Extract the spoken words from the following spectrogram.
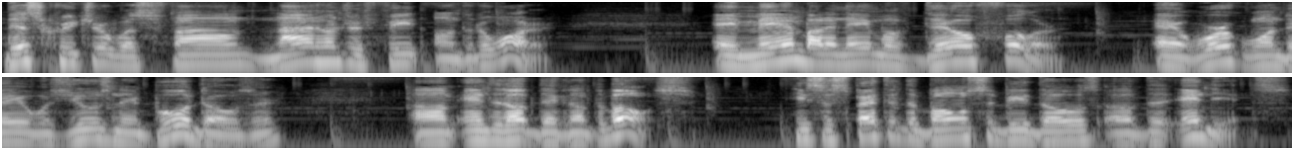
This creature was found 900 feet under the water. A man by the name of Dale Fuller at work one day was using a bulldozer, um, ended up digging up the bones. He suspected the bones to be those of the Indians.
